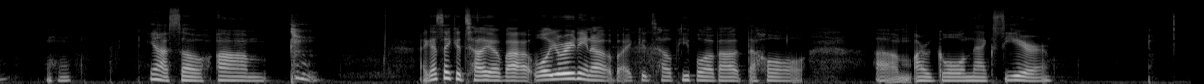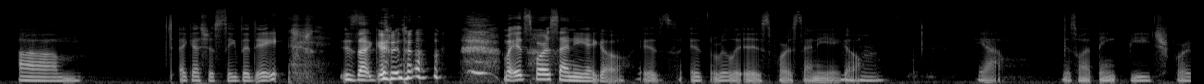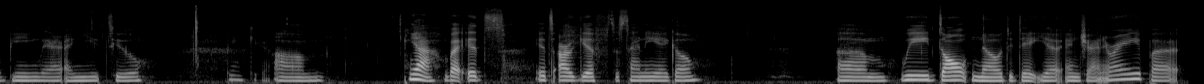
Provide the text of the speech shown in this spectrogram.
yeah so um i guess i could tell you about well you already know but i could tell people about the whole um, our goal next year. Um i guess just save the date. Is that good enough? But it's for san diego. It's it really is for san diego. Yeah. Just want to thank beach for being there and you too. Thank you. um, yeah, but it's it's our gift to San Diego. Um, we don't know the date yet in January, but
